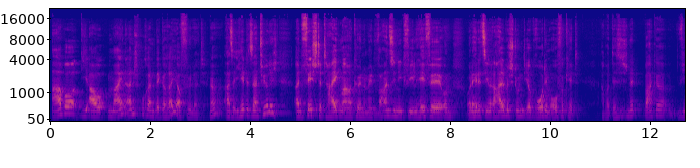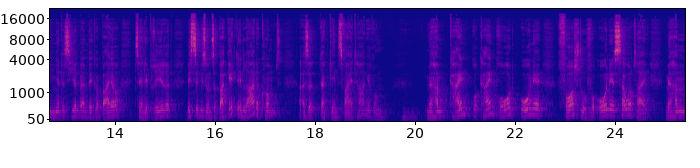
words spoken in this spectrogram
aber die auch meinen Anspruch an Bäckerei erfüllen. Ne? Also ich hätte jetzt natürlich einen festen Teig machen können mit wahnsinnig viel Hefe und, und dann hätte sie in einer halben Stunde ihr Brot im Ofen gehabt. Aber das ist nicht Backen, wie wir das hier beim Bäcker Bayer zelebrieren. Wisst ihr, bis unser Baguette in den Laden kommt, also da gehen zwei Tage rum. Wir haben kein, kein Brot ohne Vorstufe, ohne Sauerteig. Wir haben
